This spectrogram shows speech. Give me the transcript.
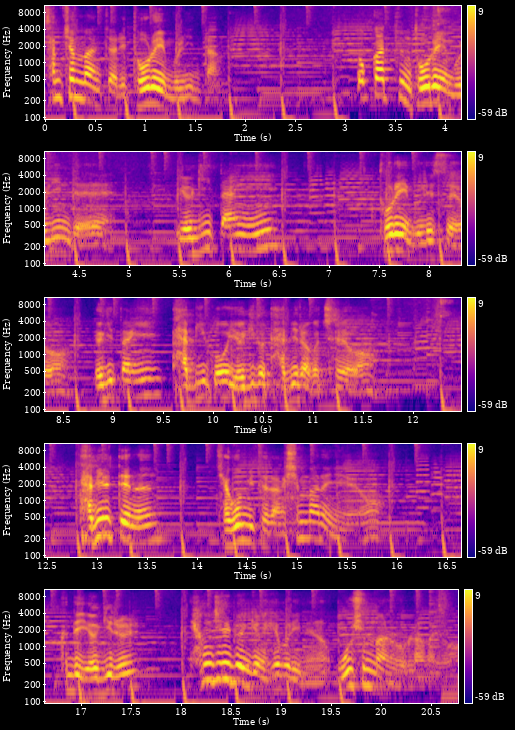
3천만 원짜리 도로에 물린 땅. 똑같은 도로에 물린데 여기 땅이 도로에 물렸어요. 여기 땅이 답이고 여기도 답이라고 쳐요. 답일 때는 제곱미터당 10만 원이에요. 근데 여기를 형질 변경 해버리면 50만 원 올라가요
